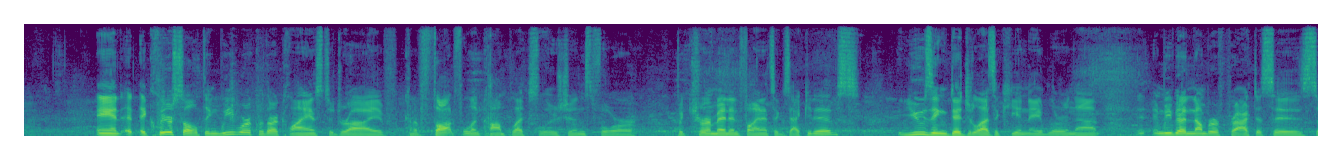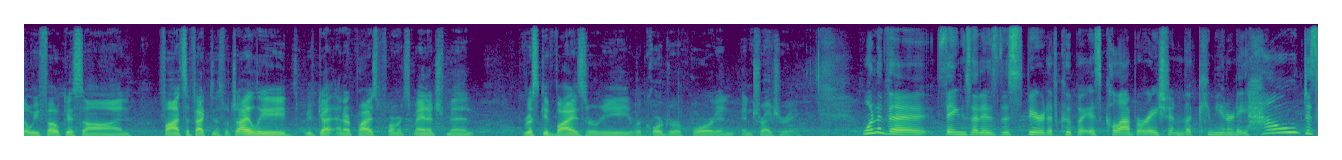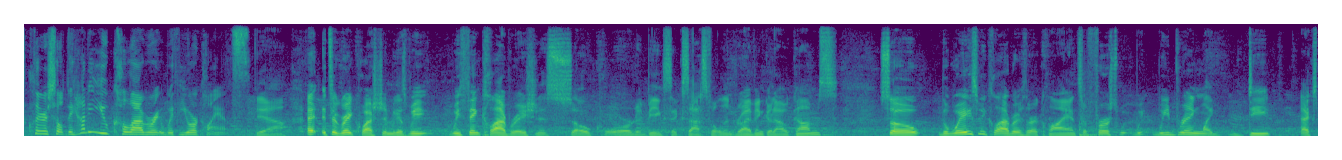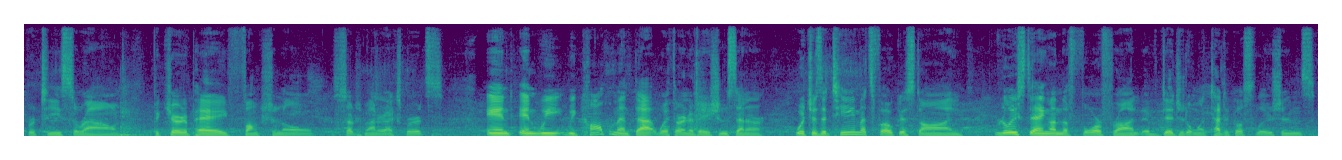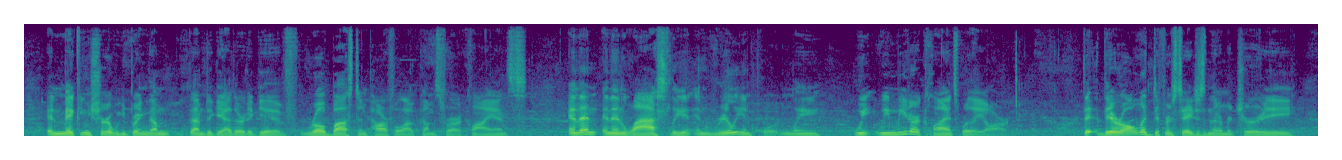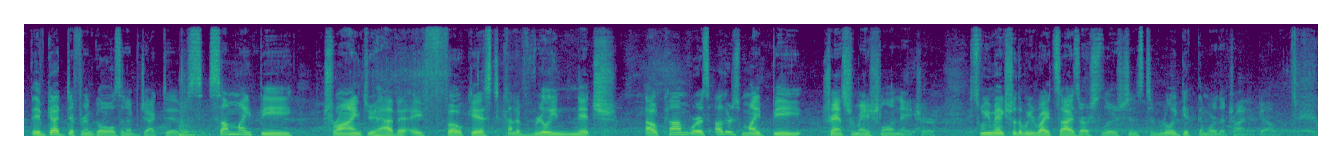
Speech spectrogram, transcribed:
And at, at Clearsulting, we work with our clients to drive kind of thoughtful and complex solutions for procurement and finance executives, using digital as a key enabler in that. And we've got a number of practices, so we focus on finance effectiveness, which I lead. We've got enterprise performance management, risk advisory, record to report, and, and treasury. One of the things that is the spirit of Coupa is collaboration, the community. How does Clearsulting, how do you collaborate with your clients? Yeah, it's a great question because we, we think collaboration is so core to being successful and driving good outcomes. So the ways we collaborate with our clients are first, we, we bring like deep expertise around procure to pay, functional subject matter experts. And, and we, we complement that with our innovation center which is a team that's focused on really staying on the forefront of digital and technical solutions and making sure we bring them, them together to give robust and powerful outcomes for our clients. And then, and then lastly, and really importantly, we, we meet our clients where they are. They're all at different stages in their maturity. They've got different goals and objectives. Some might be trying to have a, a focused, kind of really niche outcome, whereas others might be transformational in nature. So we make sure that we right size our solutions to really get them where they're trying to go.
